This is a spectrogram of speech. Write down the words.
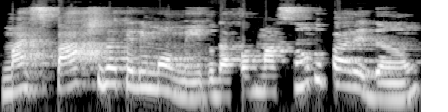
Mas parte daquele momento da formação do paredão,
